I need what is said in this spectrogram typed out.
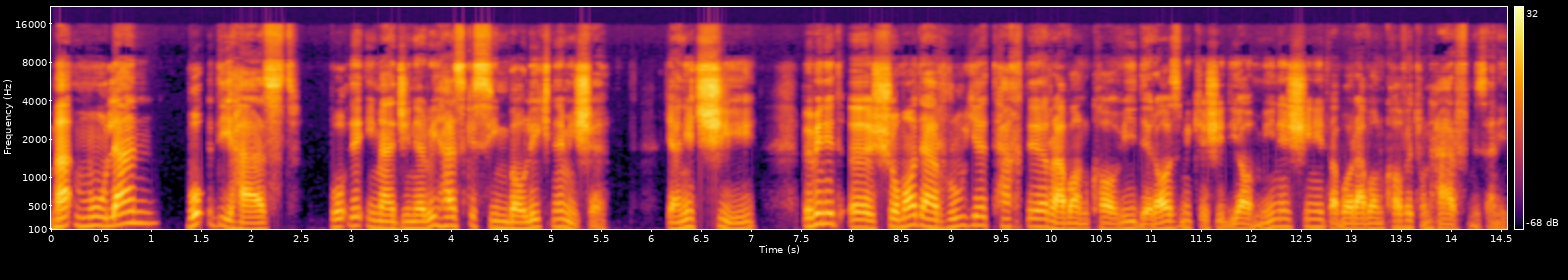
معمولا بعدی هست بعد imaginary هست که symbolic نمیشه. یعنی چی؟ ببینید شما در روی تخت روانکاوی دراز می‌کشید یا مینشینید و با روانکاوتون حرف می‌زنید.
